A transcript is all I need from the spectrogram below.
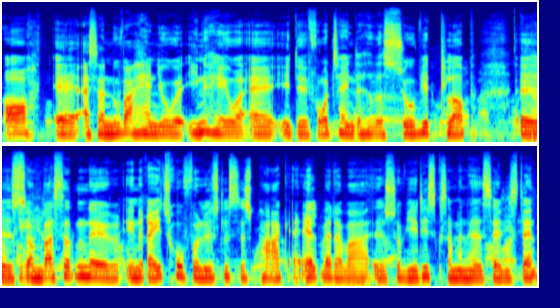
Og øh, altså, nu var han jo indehaver af et øh, foretagende, der hedder Soviet Club, øh, okay. som var sådan øh, en retro-forlystelsespark af alt, hvad der var øh, sovjetisk, som han havde sat i stand,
